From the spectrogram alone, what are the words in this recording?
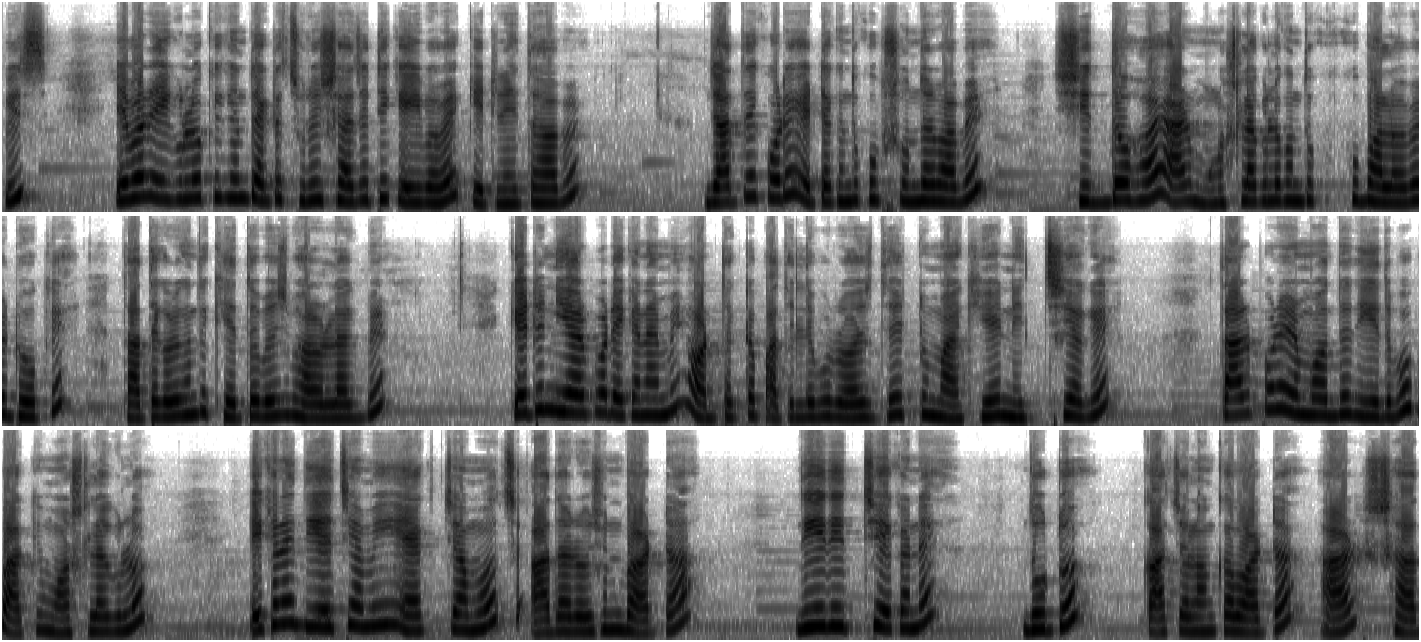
পিস। এবার এইগুলোকে কিন্তু একটা ছুরির সাহায্যে ঠিক এইভাবে কেটে নিতে হবে। যাতে করে এটা কিন্তু খুব সুন্দরভাবে সিদ্ধ হয় আর মশলাগুলো কিন্তু খুব ভালোভাবে ঢোকে। তাতে করে কিন্তু খেতেও বেশ ভালো লাগবে। কেটে নেওয়ার পর এখানে আমি অর্ধেকটা পাতিলেবুর রস দিয়ে একটু মাখিয়ে নিচ্ছি আগে। তারপরে এর মধ্যে দিয়ে দেবো বাকি মশলাগুলো। এখানে দিয়েছি আমি এক চামচ আদা রসুন বাটা। দিয়ে দিচ্ছি এখানে দুটো কাঁচা লঙ্কা বাটা আর স্বাদ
